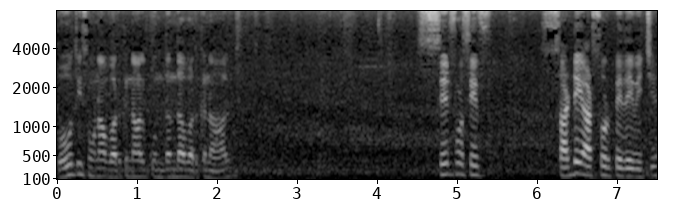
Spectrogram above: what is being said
ਬਹੁਤ ਹੀ ਸੋਹਣਾ ਵਰਕ ਨਾਲ, ਕੁੰਦਨ ਦਾ ਵਰਕ ਨਾਲ। ਸਿਰਫ ਔਰ ਸਿਰਫ 850 ਰੁਪਏ ਦੇ ਵਿੱਚ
